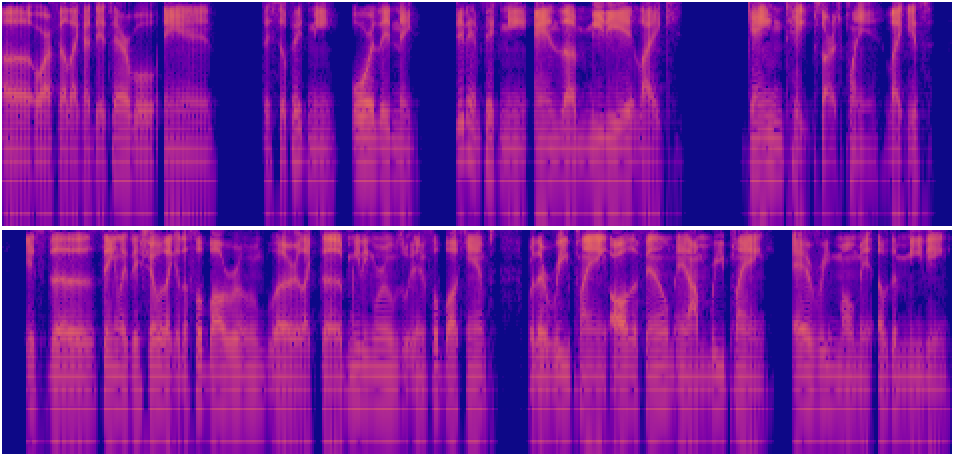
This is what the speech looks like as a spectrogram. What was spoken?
uh, or I felt like I did terrible and they still picked me, or then they didn't pick me and the immediate like game tape starts playing. Like it's, it's the thing like they show like at the football room or like the meeting rooms in football camps where they're replaying all the film and I'm replaying every moment of the meeting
